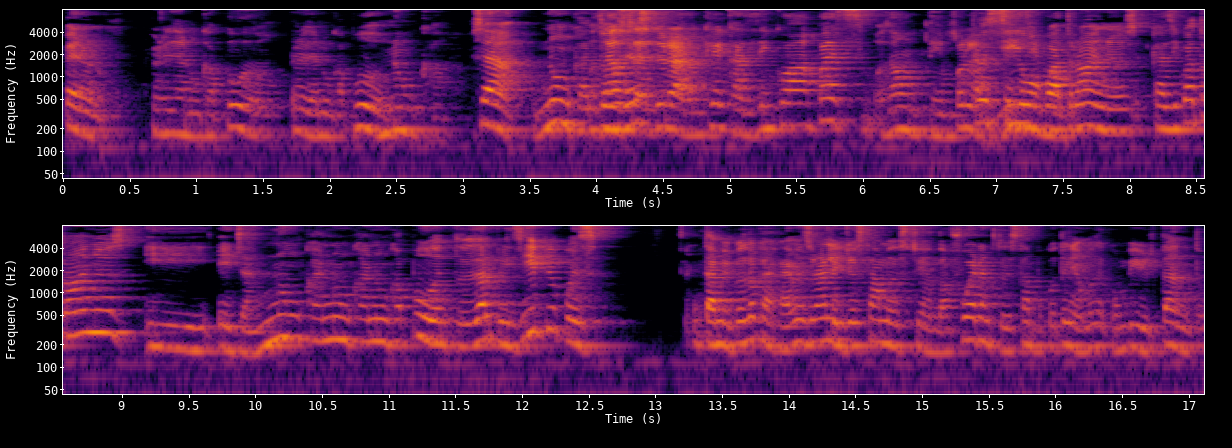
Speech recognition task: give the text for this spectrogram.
Pero no. Pero ella nunca pudo. Pero ella nunca pudo. Nunca. O sea, nunca. Entonces, o sea, ustedes duraron que casi cinco años, pues, o sea, un tiempo Pues sí, como cuatro años, casi cuatro años, y ella nunca, nunca, nunca pudo. Entonces, al principio, pues, también pues lo que acaba de mencionar, y yo estábamos estudiando afuera, entonces tampoco teníamos que convivir tanto.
